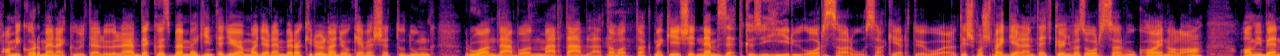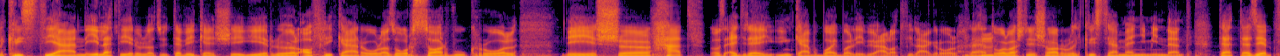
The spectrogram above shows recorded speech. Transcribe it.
amikor menekült előle, de közben megint egy olyan magyar ember, akiről nagyon keveset tudunk, Ruandában már táblát avattak neki, és egy nemzetközi hírű orszarvú szakértő volt. És most megjelent egy könyv az orszarvúk hajnala, amiben Krisztián életéről, az ő tevékenységéről, Afrikáról, az orszarvúkról, és hát az egyre inkább bajban lévő állatvilágról lehet olvasni, és arról, hogy Krisztián mennyi mindent tett ezért.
